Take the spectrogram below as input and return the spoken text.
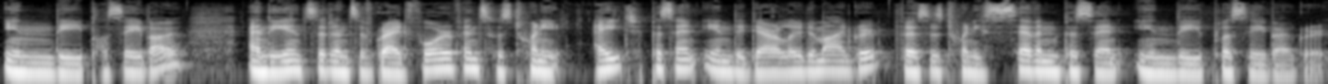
in the placebo, and the incidence of grade 4 events was 28% in the darolutamide group versus 27% in the placebo group.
